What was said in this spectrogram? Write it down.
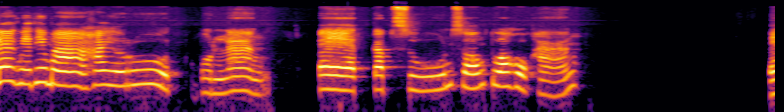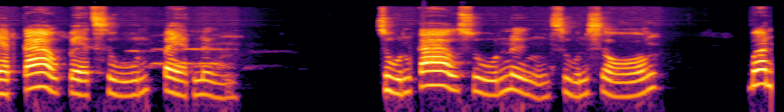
เลขมีที่มาให้รูดบนล่าง แปดกับศูนย์สองตัวหกหางแปดเก้าแปดศูนย์แปดหนึ่งศูนย์เก้าศูนย์หนึ่งศูนย์สองเบิ้ล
